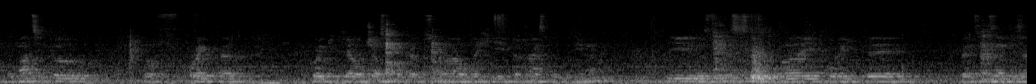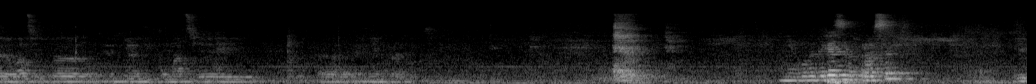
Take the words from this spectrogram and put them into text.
дипломацията в проекта, който тя участва, както спомена, от 2015 година. И разбира се, след това и колегите рецензенти за релацията енергийна дипломация и енергиен проект. Благодаря за въпроса. Вие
